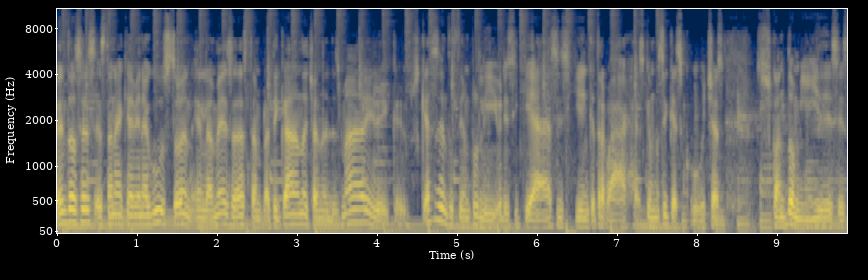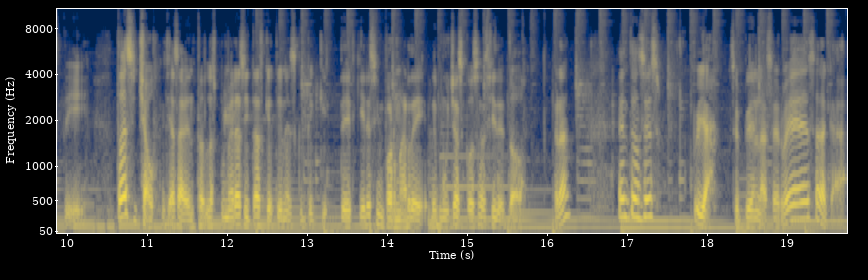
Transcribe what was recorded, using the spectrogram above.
Entonces están aquí bien a gusto en, la mesa, están platicando, echando el desmadre y de que, pues, qué haces en tus tiempos libres y qué haces y en qué trabajas, qué música escuchas, pues, cuánto mides, este, todo ese show, ya saben, todas las primeras citas que tienes, que te, quieres informar de, muchas cosas y de todo, ¿verdad? Entonces, pues ya, se piden la cerveza, acá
